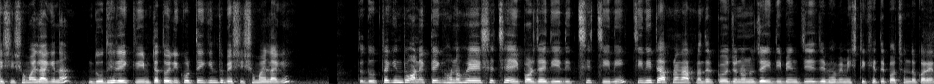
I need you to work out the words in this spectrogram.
বেশি সময় লাগে না। দুধের এই ক্রিমটা তৈরি করতেই কিন্তু বেশি সময় লাগে। তো দুধটা কিন্তু অনেকটাই ঘন হয়ে এসেছে, এই পর্যায়ে দিয়ে দিচ্ছি চিনি। চিনিটা আপনারা আপনাদের প্রয়োজন অনুযায়ী দিবেন, যে যেভাবে মিষ্টি খেতে পছন্দ করেন।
